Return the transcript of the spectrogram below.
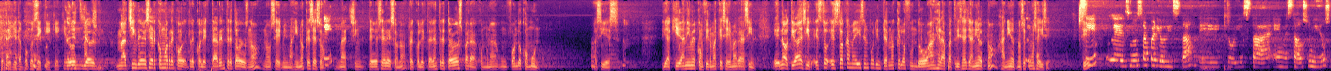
porque yo tampoco sé qué, qué, qué son matching. matching. debe ser como recolectar entre todos, ¿no? No sé, me imagino que es eso. Matching debe ser eso, ¿no? Recolectar entre todos para como una, un fondo común. Así es. Y aquí Dani me confirma que sí hay magazine. Eh, no, te iba a decir, esto, esto acá me dicen por interno que lo fundó Ángela Patricia Janiot, ¿no? Janiot, no sé cómo se dice. Sí, es nuestra periodista eh, que hoy está en Estados Unidos.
